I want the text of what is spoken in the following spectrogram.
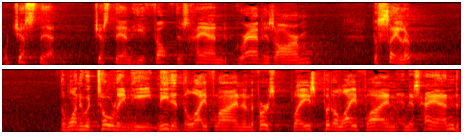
Well, just then, just then, he felt this hand grab his arm. The sailor, the one who had told him he needed the lifeline in the first place, put a lifeline in his hand,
